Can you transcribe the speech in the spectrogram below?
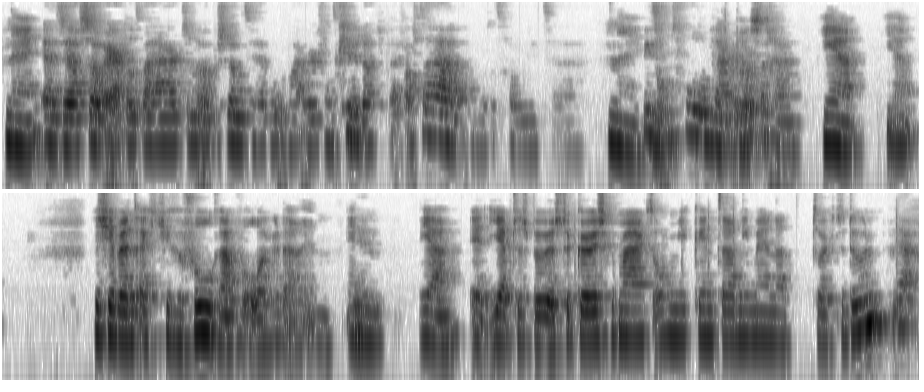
Nee. En zelfs zo erg dat we haar toen ook besloten hebben om haar weer van het kinderdagverblijf af te halen. Omdat het gewoon niet, uh, nee. niet goed voelde om daar weer te gaan. Ja, ja. Dus je bent echt je gevoel gaan volgen daarin. In, ja. ja. je hebt dus bewust de keuze gemaakt om je kind daar niet meer naar terug te doen. Ja.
